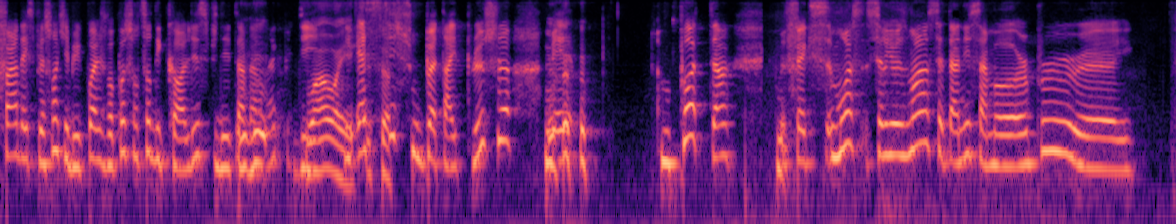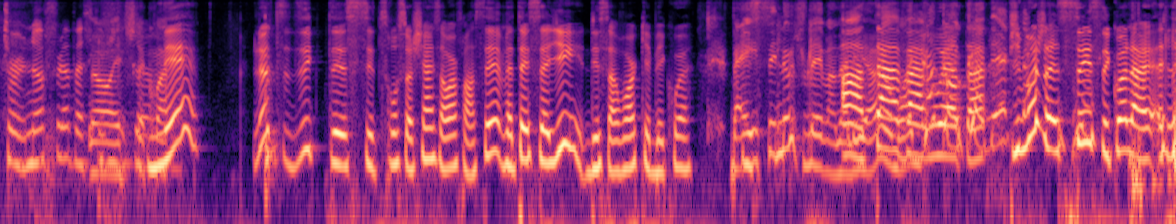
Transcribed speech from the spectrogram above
faire d'expressions québécoises. Je vais pas sortir des calices puis des tabarnak puis des, Mhm. Ouais, ouais, des ou peut-être plus, là, mais pas tant. Fait que moi, sérieusement, cette année, ça m'a un peu euh, turn off, là, parce que Ah je. Ouais. Mais, là, tu dis que t'es- c'est trop chiant, les serveurs français, mais t'as essayé des serveurs québécois. Ben, c'est là que je voulais m'en aller. Ah, tabarouette! Hein. Puis moi, je sais c'est quoi la. la...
